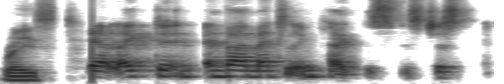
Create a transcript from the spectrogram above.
raised. Yeah, like the environmental impact is, is just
